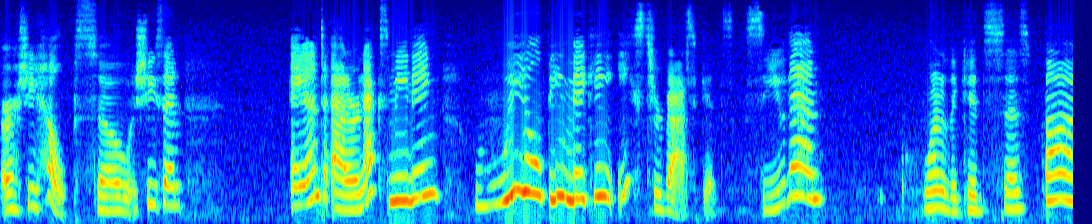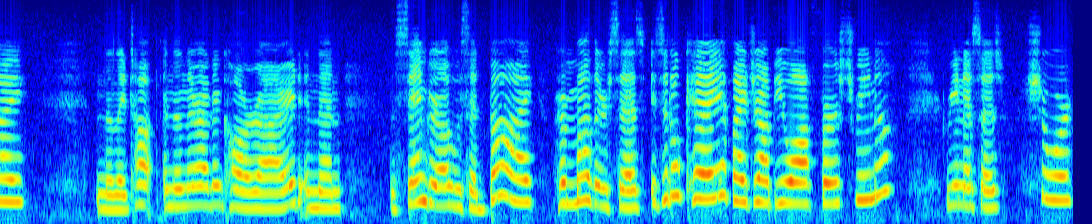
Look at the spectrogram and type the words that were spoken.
or she helps. So she said, and at our next meeting, we'll be making Easter baskets. See you then. One of the kids says bye, and then they talk, and then they're at a car ride, and then the same girl who said bye, her mother says, "Is it okay if I drop you off first, Raina?" Raina says, "Sure."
